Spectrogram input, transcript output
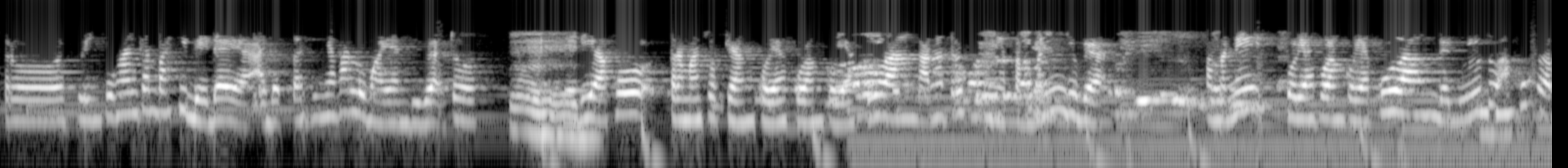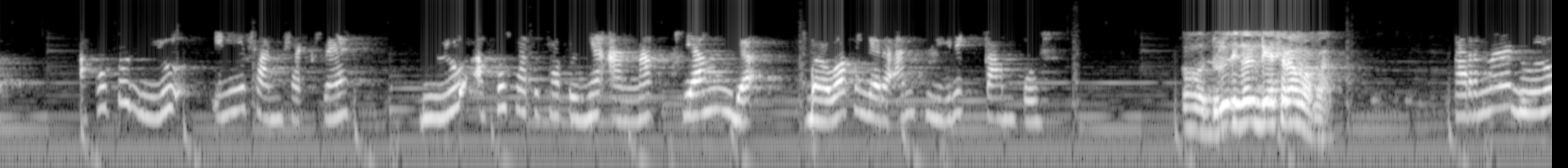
terus lingkungan kan pasti beda ya. Adaptasinya kan lumayan juga tuh. Hmm. Jadi aku termasuk yang kuliah pulang kuliah pulang karena terus punya temen juga temennya kuliah pulang kuliah pulang dan dulu tuh aku nggak aku tuh dulu ini fun facts-nya dulu aku satu-satunya anak yang nggak bawa kendaraan sendiri ke kampus Oh, dulu tinggal di asrama kak? Karena dulu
